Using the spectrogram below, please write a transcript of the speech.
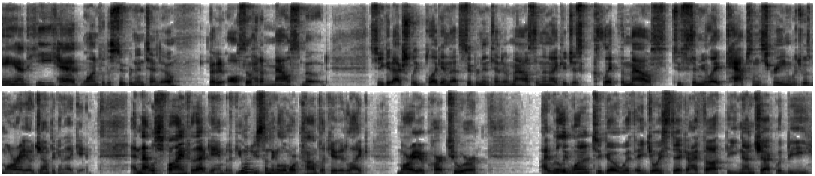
And he had one for the Super Nintendo, but it also had a mouse mode. So you could actually plug in that Super Nintendo mouse and then I could just click the mouse to simulate taps on the screen, which was Mario jumping in that game. And that was fine for that game. But if you want to do something a little more complicated like Mario Kart Tour, I really wanted to go with a joystick, and I thought the nunchuk would be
